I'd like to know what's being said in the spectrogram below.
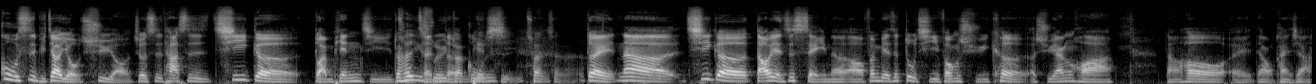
故事比较有趣哦，就是它是七个短篇集组成的故事串成的。对，那七个导演是谁呢？哦，分别是杜琪峰、徐克、许鞍华，然后哎，等下我看一下，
